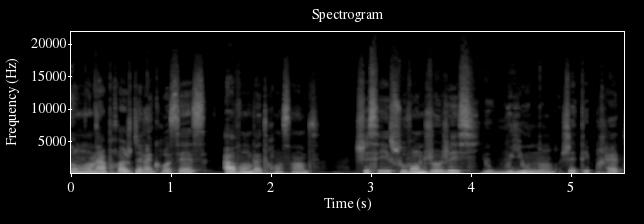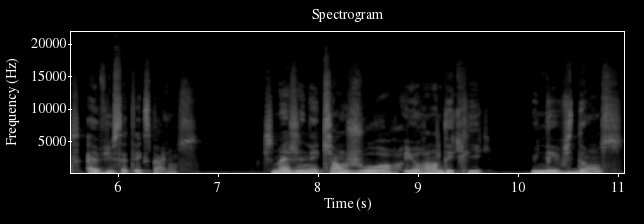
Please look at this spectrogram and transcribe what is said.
Dans mon approche de la grossesse avant d'être enceinte, j'essayais souvent de jauger si oui ou non j'étais prête à vivre cette expérience. J'imaginais qu'un jour, il y aurait un déclic, une évidence,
